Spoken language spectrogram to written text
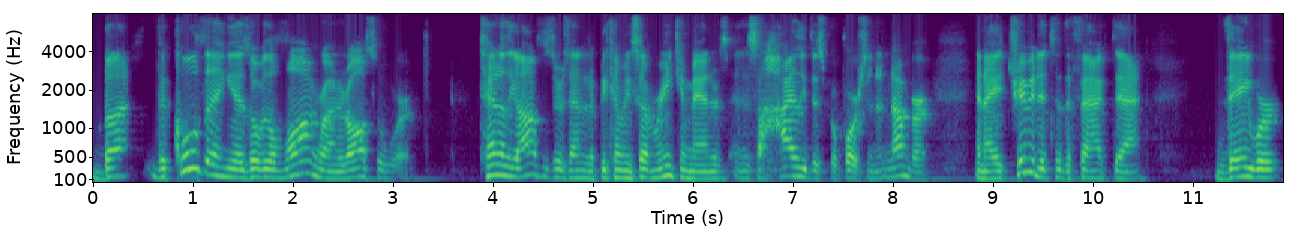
But the cool thing is over the long run, it also worked. 10 of the officers ended up becoming submarine commanders, and it's a highly disproportionate number. And I attribute it to the fact that they were,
